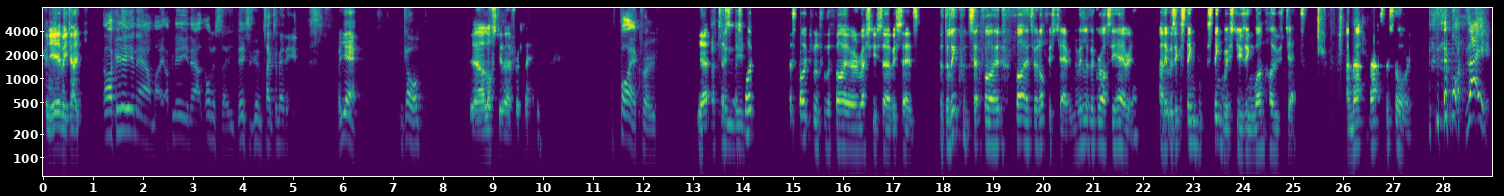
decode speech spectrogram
Can you hear me, Jake? I can hear you now, mate. I can hear you now. Honestly, this is going to take some editing. But yeah, go on. Yeah, I lost you there for a second. Fire crew. Yeah, a- a, Attended. spoke- a spokesman for the fire and rescue service said a delinquent set fire fire to an office chair in the middle of a grassy area, and it was extingu- extinguished using one hose jet. And that that's the story. what is that? It?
